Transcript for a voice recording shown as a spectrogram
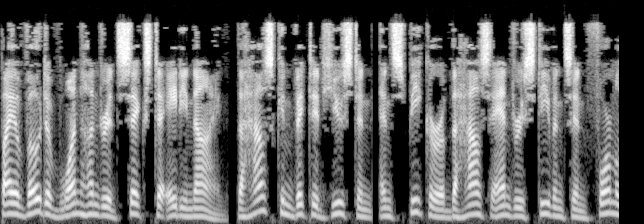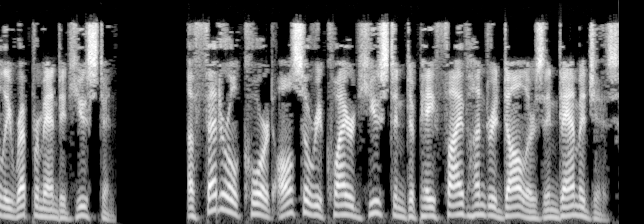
By a vote of 106 to 89, the House convicted Houston, and Speaker of the House Andrew Stevenson formally reprimanded Houston. A federal court also required Houston to pay $500 in damages.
